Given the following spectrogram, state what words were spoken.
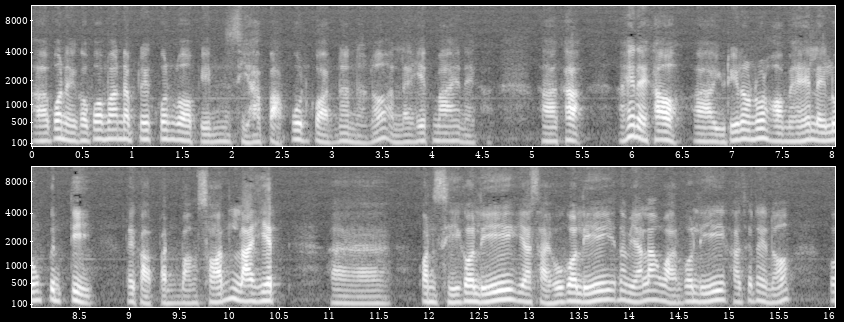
อ่าป้อไหนก็ป้อมานับด้วยคนก็เป็นสีหาปากพูดก่อนนั่นน่ะเนาะอันไรเฮ็ดมาให้ไหนค่ะอ่าค่ะให้ไหนเขาอ่าอยู่ที่น้องนุ่นหอมให้ไรลงพื้นที่ แล้วก็ปันบางซ้อนลายเฮ็ดอ่าก่อนสีเกาหลียาสายหูเกาหลีน้ำยาล้างหวานเกาหลีค่ะจังไหนเนาะก็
